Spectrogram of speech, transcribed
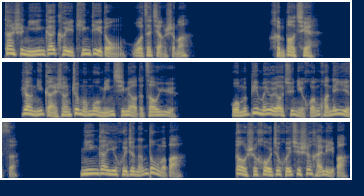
但是你应该可以听得懂我在讲什么。很抱歉，让你赶上这么莫名其妙的遭遇。我们并没有要取你魂环的意思，你应该一会就能动了吧？到时候就回去深海里吧。”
